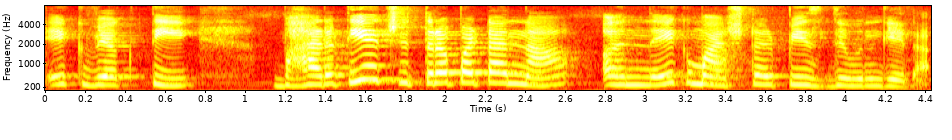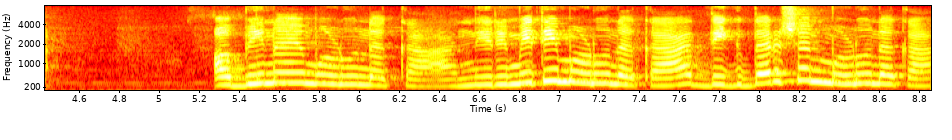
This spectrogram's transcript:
एक व्यक्ती भारतीय चित्रपटांना अनेक मास्टरपीस देऊन गेला. अभिनय म्हणू नका निर्मिती म्हणू नका दिग्दर्शन म्हणू नका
